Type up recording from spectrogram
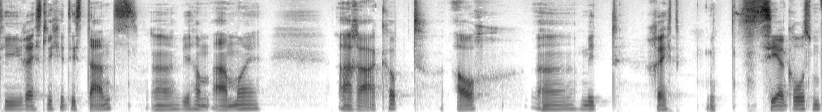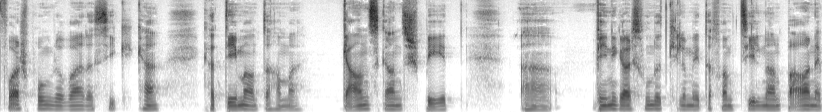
die restliche Distanz. Äh, wir haben einmal Ara gehabt, auch äh, mit recht mit sehr großem Vorsprung. Da war der Sieg kein, kein Thema und da haben wir ganz, ganz spät äh, weniger als 100 Kilometer vom Ziel noch einen Bauern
